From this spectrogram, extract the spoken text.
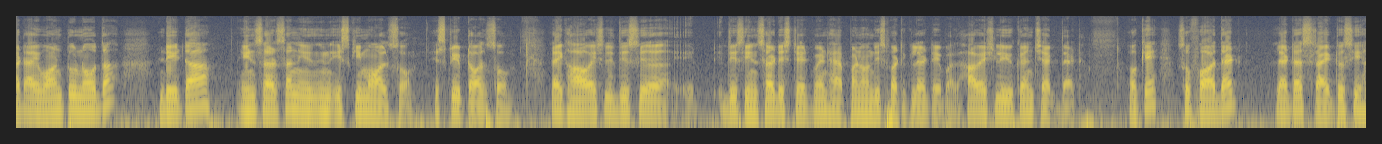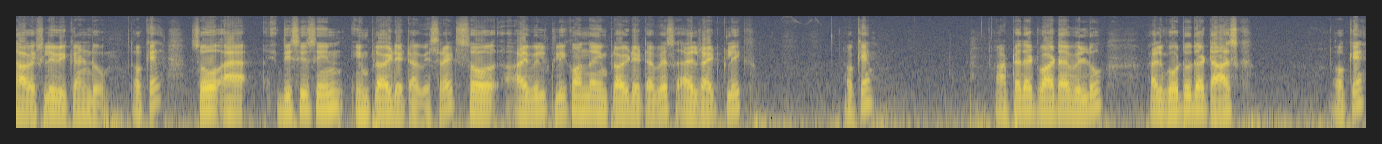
but I want to know the data insertion in, in schema also script also. Like how actually this uh, this insert statement happen on this particular table. How actually you can check that. Okay so for that let us try to see how actually we can do okay? So uh, this is in employee database right? So I will click on the employee database. I'll right click okay? After that what I will do? I'll go to the task. Okay?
